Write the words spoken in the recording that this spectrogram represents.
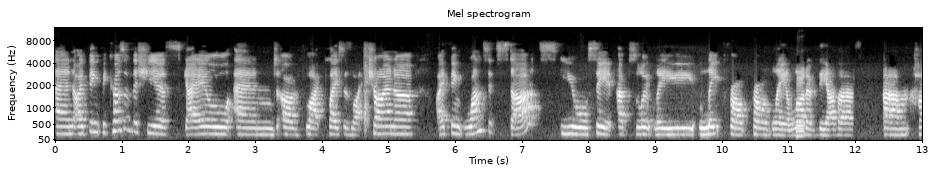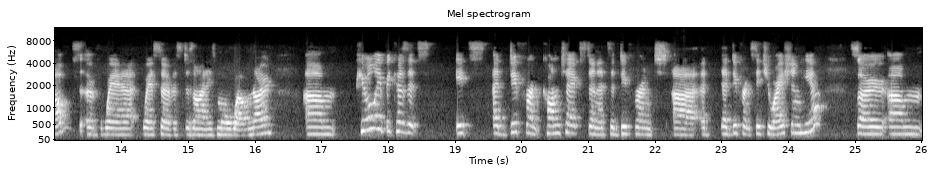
and I think because of the sheer scale and of like places like China, I think once it starts, you will see it absolutely leapfrog probably a lot of the other um, hubs of where where service design is more well known. Um, purely because it's it's a different context and it's a different uh, a, a, different situation here. So um,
